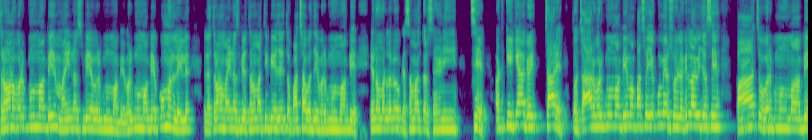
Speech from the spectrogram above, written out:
ત્રણ વર્ગમૂળમાં બે માઇનસ બે વર્ગમૂળમાં બે. વર્ગમૂળમાં બે કોમન લઈ લે. એટલે ત્રણ માઇનસ બે. ત્રણમાંથી બે જાય તો પાછા વધે વર્ગમૂળમાં બે. એનો મતલબ એવો કે સમાંતર શ્રેણી છે. અટકી ક્યાં ગઈ? ચારે. તો ચાર વર્ગમૂળમાં બે માં પાછો એક ઉમેરશો એટલે કેટલા આવી જશે? પાંચ વર્ગમૂળમાં બે.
